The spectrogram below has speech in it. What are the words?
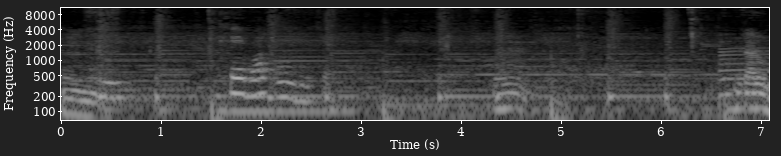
হুম। খেয়ে বল কম দিয়েছে হুম। দারুণ।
